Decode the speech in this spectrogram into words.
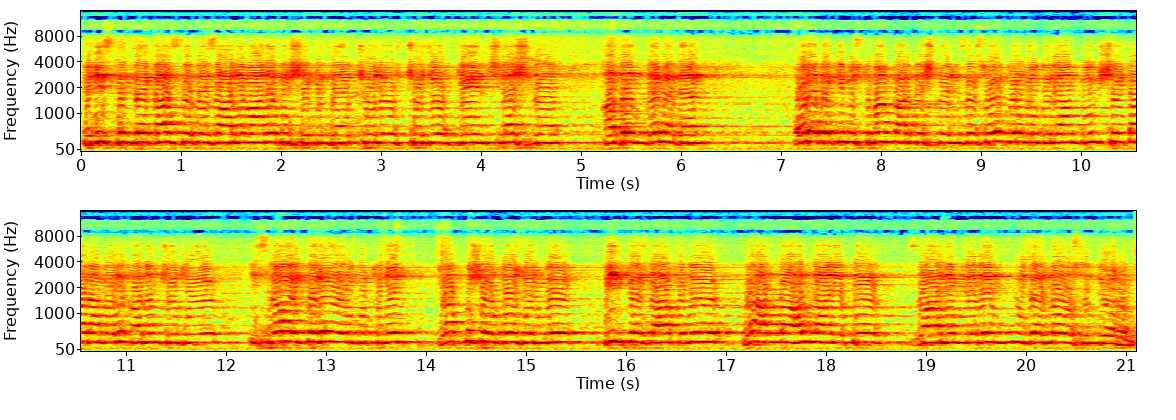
Filistin'de Gazze'de zalimane bir şekilde çoluk, çocuk, genç, yaşlı, kadın demeden oradaki Müslüman kardeşlerimize soykırım uygulayan büyük şeytan Amerika'nın çocuğu İsrail terör örgütünün yapmış olduğu zulmü bir kez daha kılıyor ve Allah'ın laneti zalimlerin üzerine olsun diyorum.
